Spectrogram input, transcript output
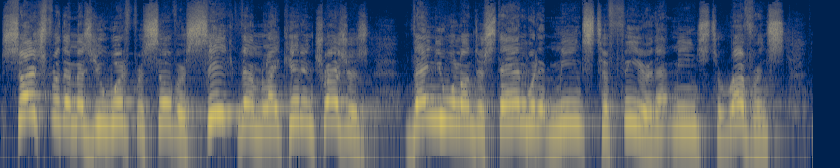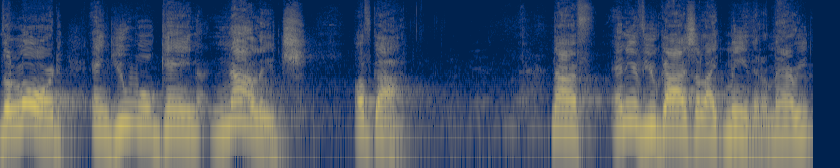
Search for them as you would for silver. Seek them like hidden treasures. Then you will understand what it means to fear. That means to reverence the Lord, and you will gain knowledge of God. Now, if any of you guys are like me that are married,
